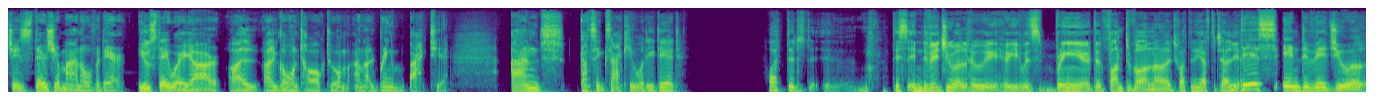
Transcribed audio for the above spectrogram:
Jeez, there's your man over there. You stay where you are. I'll, I'll go and talk to him and I'll bring him back to you. And that's exactly what he did. What did uh, this individual who who he was bringing you the font of all knowledge? What did he have to tell you? This individual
